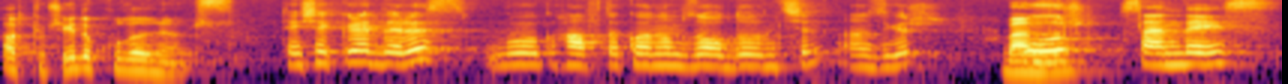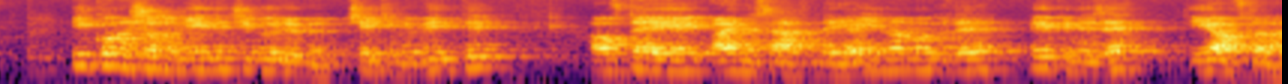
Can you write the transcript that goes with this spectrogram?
aktif şekilde kullanıyoruz. Teşekkür ederiz bu hafta konumuz olduğun için Özgür. Ben de. Uğur sendeyiz. Bir konuşalım 7. bölümün çekimi bitti. Haftaya aynı saatinde yayınlanmak üzere. Hepinize iyi haftalar.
